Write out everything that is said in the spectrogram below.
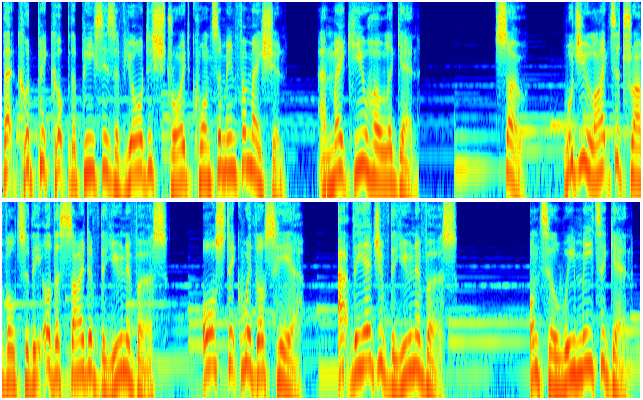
that could pick up the pieces of your destroyed quantum information and make you whole again. So, would you like to travel to the other side of the universe, or stick with us here, at the edge of the universe? Until we meet again.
